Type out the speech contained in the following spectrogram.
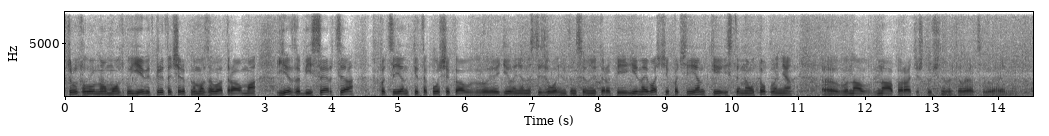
струс головного мозку, є відкрита черепно-мозгова травма, є забій серця пацієнтки, також яка в відділенні анестезіології інтенсивної терапії. І найважчі пацієнтки істинне утоплення, е, вона на апараті штучної вентиляції легені.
